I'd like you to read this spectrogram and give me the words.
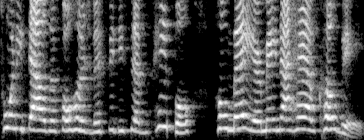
20,457 people who may or may not have COVID.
